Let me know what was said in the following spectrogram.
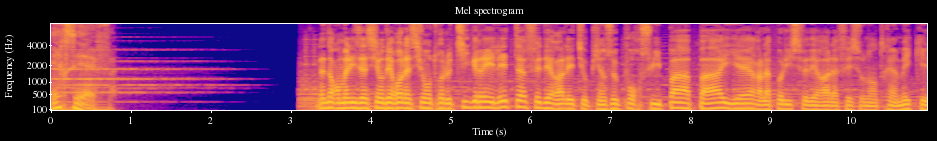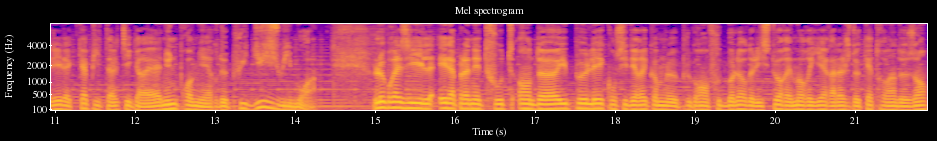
RCF. La normalisation des relations entre le Tigré et l'État fédéral éthiopien se poursuit pas à pas. Hier, la police fédérale a fait son entrée à Mekele, la capitale tigréenne, une première depuis 18 mois. Le Brésil et la planète foot en deuil. Pelé, considéré comme le plus grand footballeur de l'histoire, est mort hier à l'âge de 82 ans.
